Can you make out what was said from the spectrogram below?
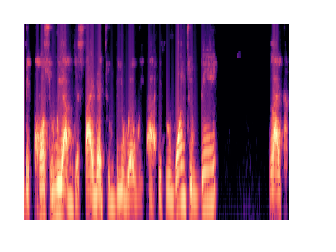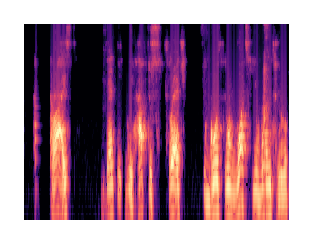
because we have decided to be where we are. If we want to be like Christ, then we have to stretch to go through what he went through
